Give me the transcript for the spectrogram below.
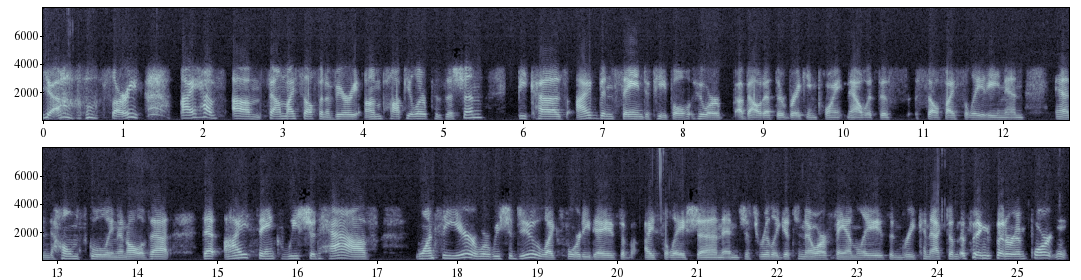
yeah, sorry. I have um, found myself in a very unpopular position because I've been saying to people who are about at their breaking point now with this self isolating and and homeschooling and all of that that I think we should have once a year where we should do like 40 days of isolation and just really get to know our families and reconnect on the things that are important.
